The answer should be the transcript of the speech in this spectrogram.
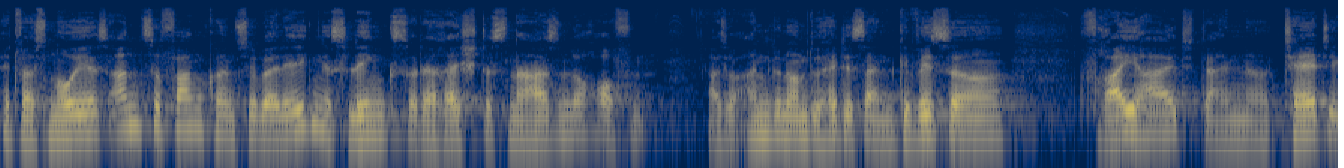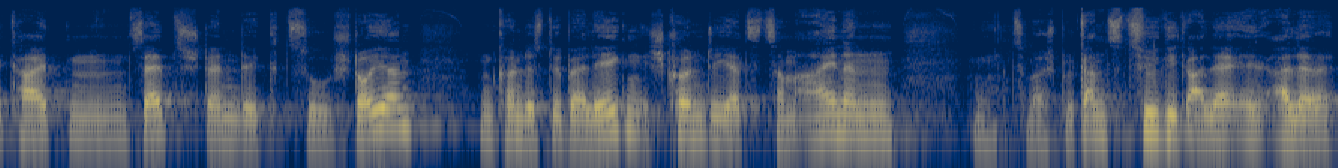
etwas Neues anzufangen, könntest du überlegen, ist links oder rechtes Nasenloch offen. Also angenommen, du hättest eine gewisse Freiheit, deine Tätigkeiten selbstständig zu steuern, dann könntest du überlegen, ich könnte jetzt zum einen hm, zum Beispiel ganz zügig alle, alle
